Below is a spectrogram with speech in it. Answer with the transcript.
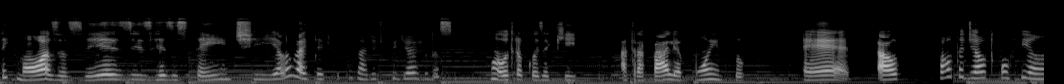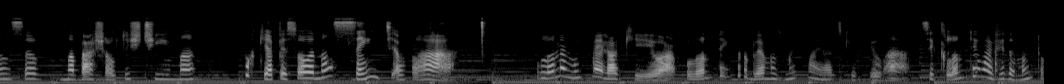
teimosa, às vezes, resistente, e ela vai ter dificuldade de pedir ajuda sim. Uma outra coisa que atrapalha muito é a falta de autoconfiança, uma baixa autoestima, porque a pessoa não sente, ela fala, ah, fulano é muito melhor que eu, ah, fulano tem problemas muito maiores que eu, ah, ciclano tem uma vida muito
